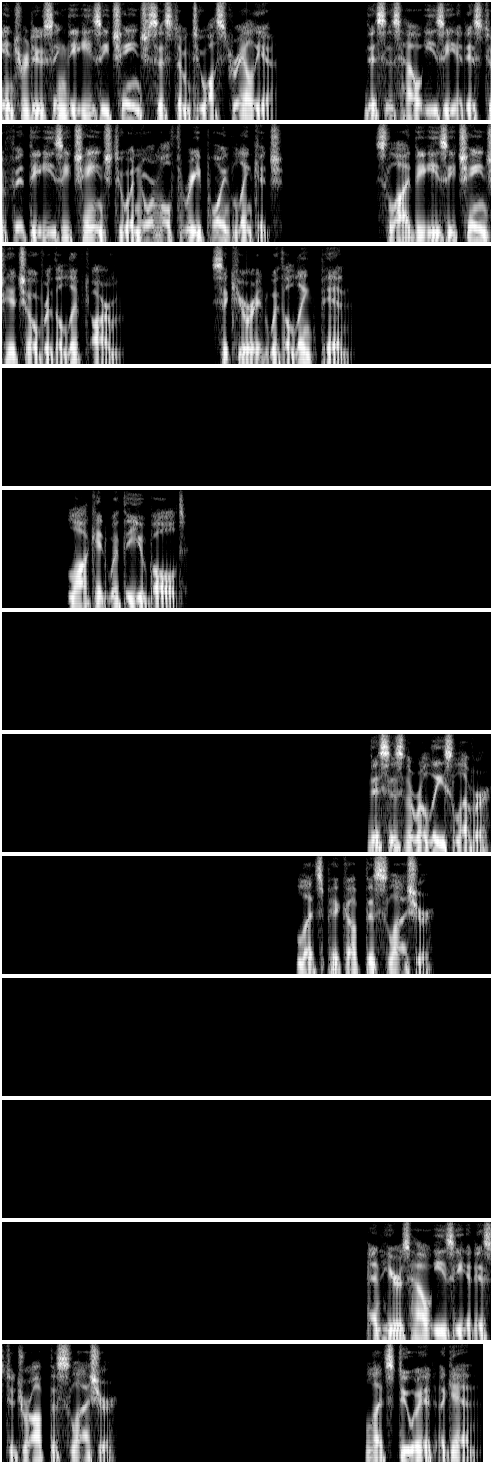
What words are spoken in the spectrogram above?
Introducing the Easy Change system to Australia. This is how easy it is to fit the Easy Change to a normal 3-point linkage. Slide the Easy Change hitch over the lift arm. Secure it with a link pin. Lock it with the U-bolt. This is the release lever. Let's pick up this slasher. And here's how easy it is to drop the slasher. Let's do it again.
